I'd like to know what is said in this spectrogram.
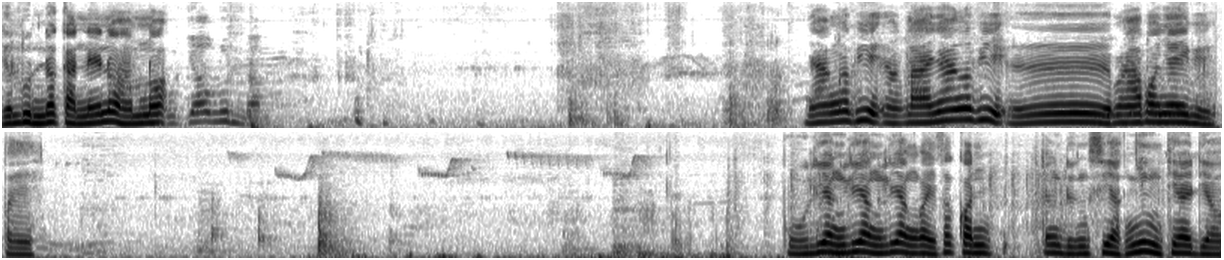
ก็รุ่นเดียวกันแน่เนาะหำเนาะกูเจ้ารุ่นแบบย่างมาพี่ออกลายย่างมาพี่ เออ มาหาพ่อใหญ่พี่ไปปูเลี้ยงเลี้ยงเลี้ยงไว้ซะก่อน จังดึงเสียกยิ่งเทียเดียว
